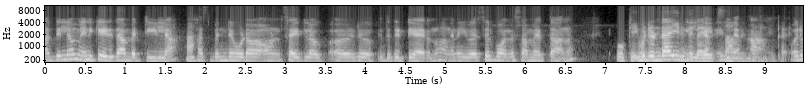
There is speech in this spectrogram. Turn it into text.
അതിലും എനിക്ക് എഴുതാൻ പറ്റിയില്ല. ഹസ്ബൻഡിന്റെ കൂടെ ഓൺ സൈറ്റിൽ ഒരു ഇത് കിട്ടിയായിരുന്നു. അങ്ങനെ യു എസിൽ പോകുന്ന സമയത്താണ്. ഓക്കെ. ഇവിടെ ഉണ്ടായിരുന്നില്ല ഒരു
